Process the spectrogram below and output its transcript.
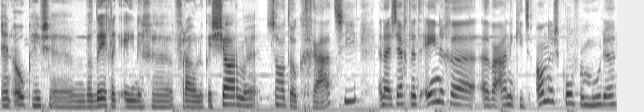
En ook heeft ze ehm, wel degelijk enige vrouwelijke charme. Ze had ook gratie. En hij zegt: het enige eh, waaraan ik iets anders kon vermoeden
